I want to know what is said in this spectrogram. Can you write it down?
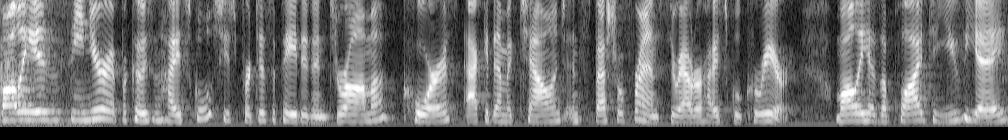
Molly is a senior at Poquoson High School. She's participated in drama, chorus, academic challenge, and special friends throughout her high school career. Molly has applied to UVA,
